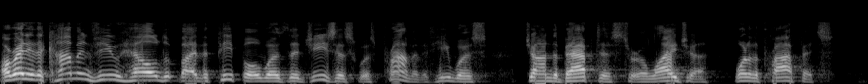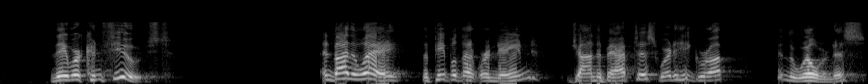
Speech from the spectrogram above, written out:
Already, the common view held by the people was that Jesus was prominent. He was John the Baptist or Elijah, one of the prophets. They were confused. And by the way, the people that were named, John the Baptist, where did he grow up? In the wilderness.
